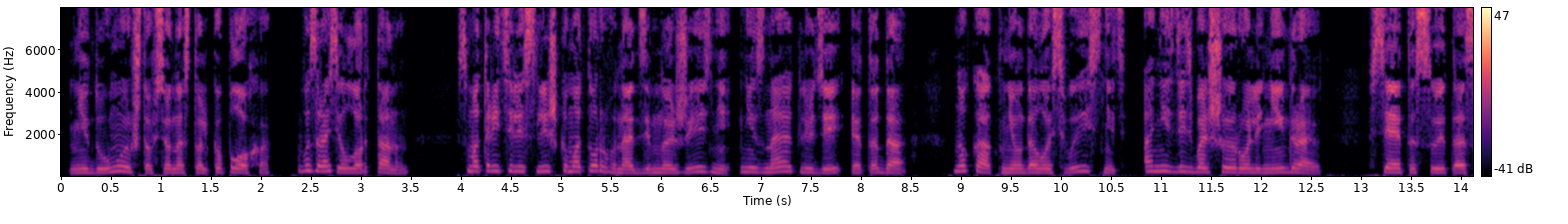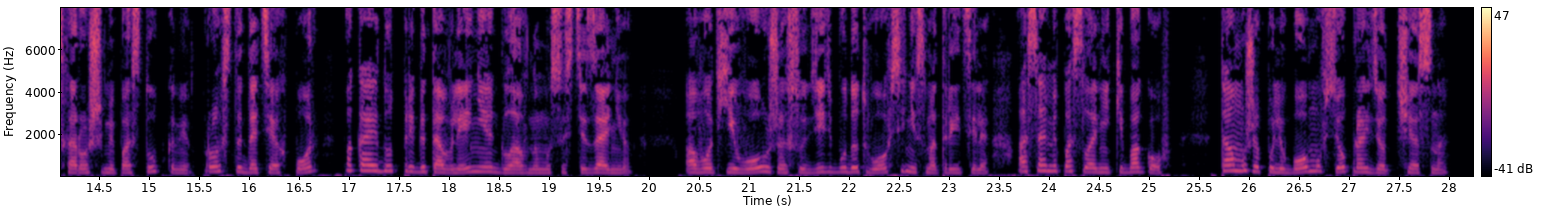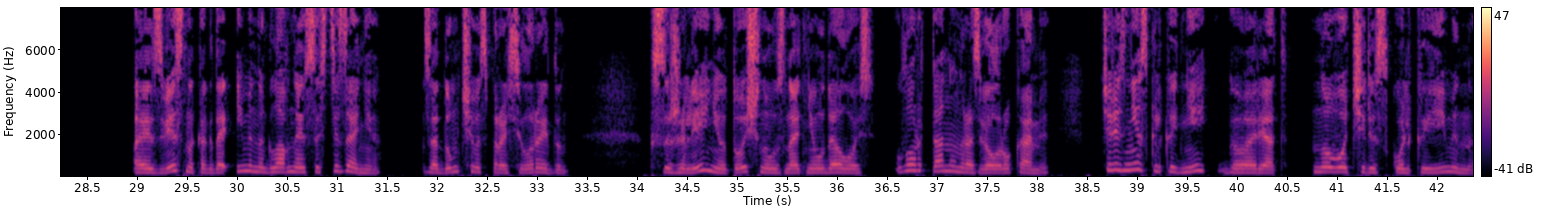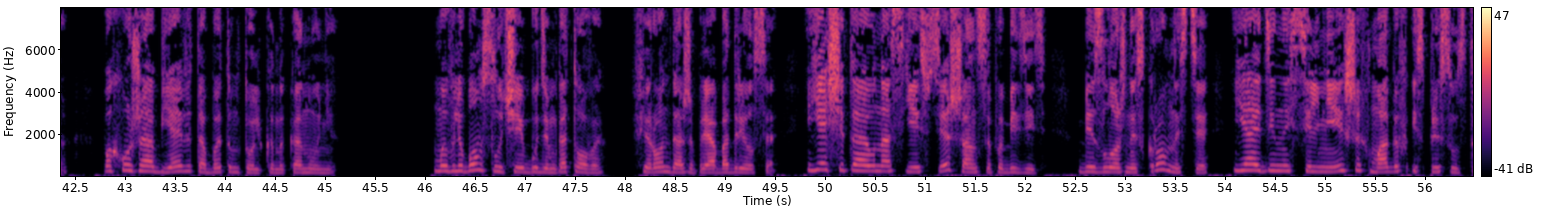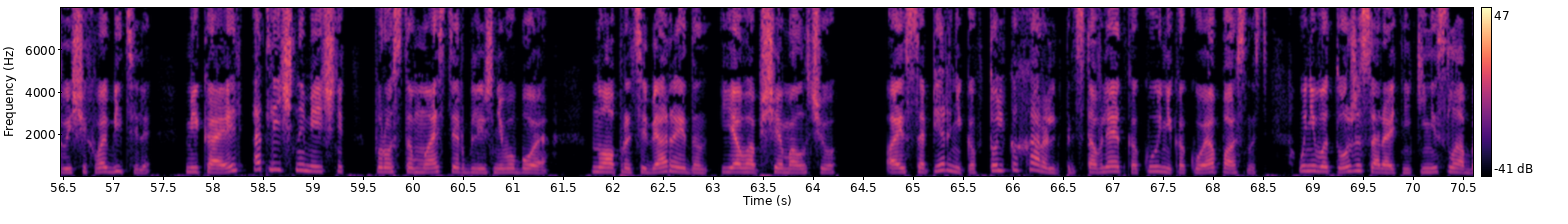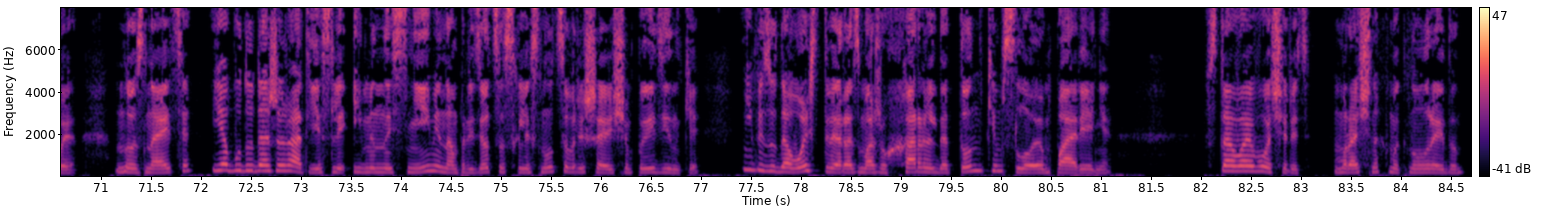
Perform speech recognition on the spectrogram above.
«Не думаю, что все настолько плохо», — возразил лорд Таннен. «Смотрители слишком оторваны от земной жизни, не знают людей, это да. Но, как мне удалось выяснить, они здесь большой роли не играют. Вся эта суета с хорошими поступками просто до тех пор, пока идут приготовления к главному состязанию. А вот его уже судить будут вовсе не смотрители, а сами посланники богов. Там уже по-любому все пройдет честно. «А известно, когда именно главное состязание?» — задумчиво спросил Рейден. «К сожалению, точно узнать не удалось». Лорд Таннон развел руками. «Через несколько дней, говорят, но вот через сколько именно — Похоже, объявит об этом только накануне. «Мы в любом случае будем готовы», — Ферон даже приободрился. «Я считаю, у нас есть все шансы победить. Без ложной скромности, я один из сильнейших магов из присутствующих в обители. Микаэль — отличный мечник, просто мастер ближнего боя. Ну а про тебя, Рейден, я вообще молчу. А из соперников только Харальд представляет какую-никакую опасность. У него тоже соратники не слабые. Но знаете, я буду даже рад, если именно с ними нам придется схлестнуться в решающем поединке. Не без удовольствия размажу Харальда тонким слоем по арене. «Вставай в очередь», — мрачно хмыкнул Рейден.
